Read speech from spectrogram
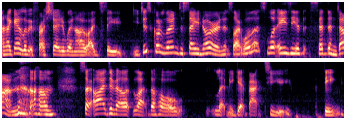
And I get a little bit frustrated when I like see you just got to learn to say no, and it's like, well, that's a lot easier said than done. um, so I developed like the whole "let me get back to you" thing,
